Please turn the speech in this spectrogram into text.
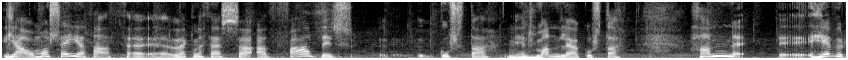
Já, má segja það vegna þess að fadir Gústa, mm -hmm. hins mannlega Gústa hann hefur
